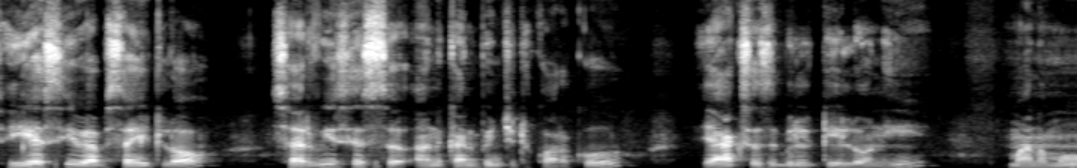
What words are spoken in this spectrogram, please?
సిఎస్సి వెబ్సైట్లో సర్వీసెస్ అని కనిపించుట కొరకు యాక్సెసిబిలిటీలోని మనము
